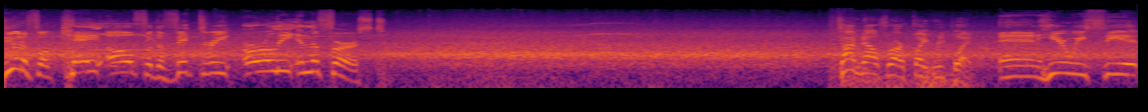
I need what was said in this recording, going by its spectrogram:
Beautiful KO for the victory early in the first. Time now for our fight replay. And here we see it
